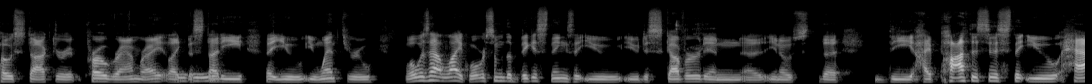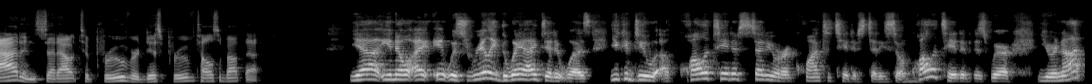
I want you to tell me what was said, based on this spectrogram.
postdoctorate program, right? Like the Mhm. study that you you went through. What was that like? What were some of the biggest things that you you discovered, and uh, you know the the hypothesis that you had and set out to prove or disprove? Tell us about that. Yeah, you know, I it was really the way I did it was you could do a qualitative study or a quantitative study. So a mm-hmm. qualitative is where you're not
